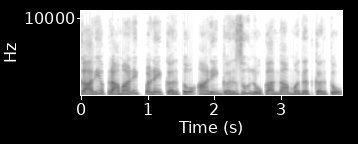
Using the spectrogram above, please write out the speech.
कार्य प्रामाणिकपणे करतो आणि गरजू लोकांना मदत करतो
